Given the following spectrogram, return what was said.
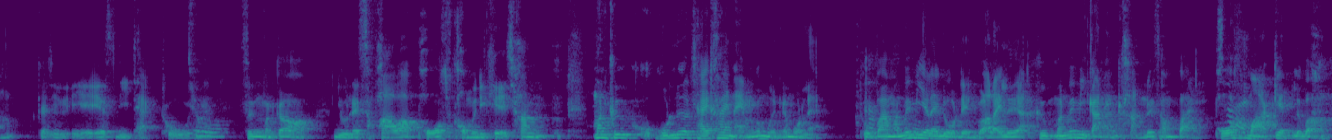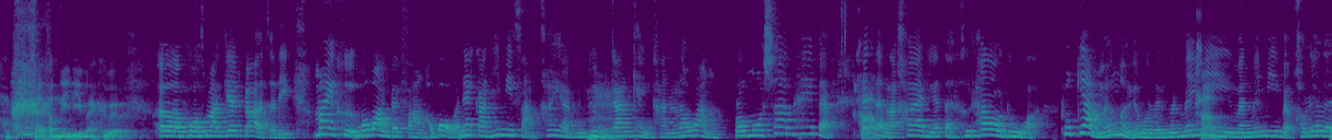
3 ก็คือ AAS d t a c True ใช่ไหม True ซึ่งมันก็อยู่ในสภาวะ post communication มันคือคุณเลือกใช้ค่ายไหนมันก็เหมือนกันหมดแหละ ถูกป่ะมันไม่มีอะไรโดดเด่นกว่าอะไรเลยอะคือมันไม่มีการแข่งขันด้วยซ้ำไป post market หรือเปล่า ใช้คำนี้ดีไหมคือแบบเออ post market ก็อาจจะดี ไม่คือเมื่อวานไปฟังเขาบอกว่าเนี่ยการที่มีสามค่ายอะมันเกิดอืมการแข่งขันระหว่างโปรโมชั่นให้แบบครัให้บแต่ละค่ายเนี้ยแต่คือถ้าเราดูอะทุกอย่างไม่งเหมือนกันหมดเลย มันไม่มีมันไม่มีแบบเขาเรียกอะไร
